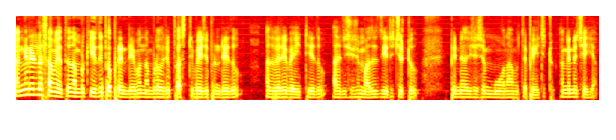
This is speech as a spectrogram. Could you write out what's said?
അങ്ങനെയുള്ള സമയത്ത് നമുക്ക് ഇതിപ്പോൾ പ്രിന്റ് ചെയ്യുമ്പോൾ നമ്മൾ ഒരു ഫസ്റ്റ് പേജ് പ്രിന്റ് ചെയ്തു അതുവരെ വെയിറ്റ് ചെയ്തു അതിനുശേഷം അത് തിരിച്ചിട്ടു പിന്നെ അതിനുശേഷം മൂന്നാമത്തെ പേജ് ഇട്ടു. അങ്ങനെ ചെയ്യാം.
